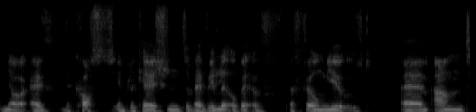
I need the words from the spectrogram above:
you know, ev- the costs implications of every little bit of, of film used, um, and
